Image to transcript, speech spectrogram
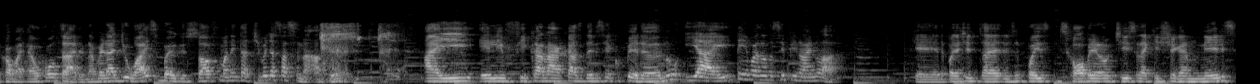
calma, é o contrário. Na verdade, o Iceberg sofre uma tentativa de assassinato. aí ele fica na casa dele se recuperando, e aí tem mais da CP9 lá. Que depois a gente depois descobre a notícia né, que chega neles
